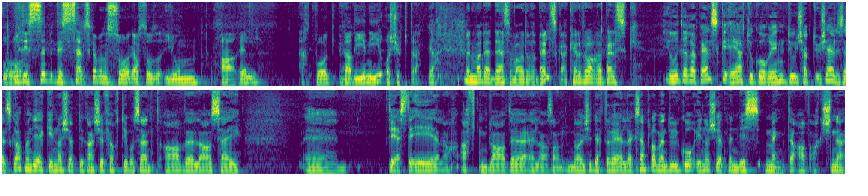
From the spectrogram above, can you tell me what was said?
Og, og disse, disse selskapene så altså Jon Arild Ertvåg verdien i og kjøpte. Ja. Men var det det som var det rebelske? Hva er det for rebelsk? Jo, det rebelske er at du går inn Du kjøpte jo ikke hele selskapet, men de gikk inn og kjøpte kanskje 40% av, la oss si, eh, DSD eller Aftenbladet eller sånn. Nå er ikke dette reelle eksempler, men du går inn og kjøper en viss mengde av aksjene.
